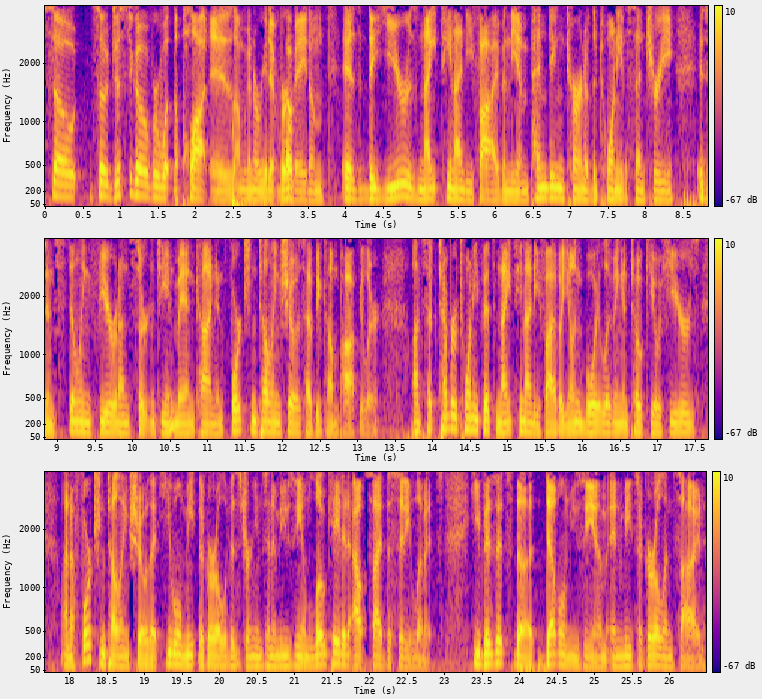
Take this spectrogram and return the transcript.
So, so just to go over what the plot is, I'm going to read it verbatim. Is the year is 1995, and the impending turn of the 20th century is instilling fear and uncertainty in mankind, and fortune-telling shows have become popular. On September 25th, 1995, a young boy living in Tokyo hears on a fortune-telling show that he will meet the girl of his dreams in a museum located outside the city limits. He visits the Devil Museum and meets a girl inside,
